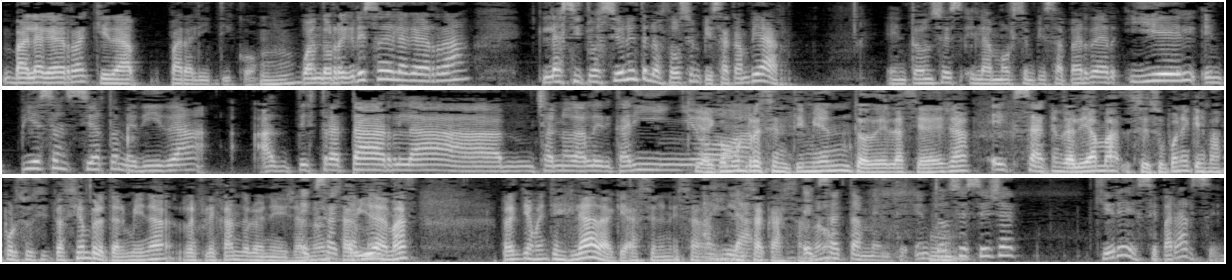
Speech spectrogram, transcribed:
va a la guerra, queda paralítico. Cuando regresa de la guerra, la situación entre los dos empieza a cambiar. Entonces el amor se empieza a perder y él empieza en cierta medida a destratarla, a ya no darle cariño. Sí, hay como un resentimiento de él hacia ella. Exacto. En realidad más- se supone que es más por su situación, pero termina reflejándolo en ella. ¿no? Esa Exactamente. vida además prácticamente aislada que hacen en esa, en esa casa. ¿no? Mm. Exactamente. Entonces ella quiere separarse,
